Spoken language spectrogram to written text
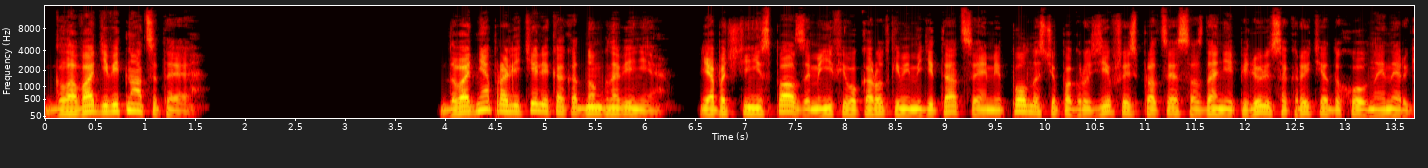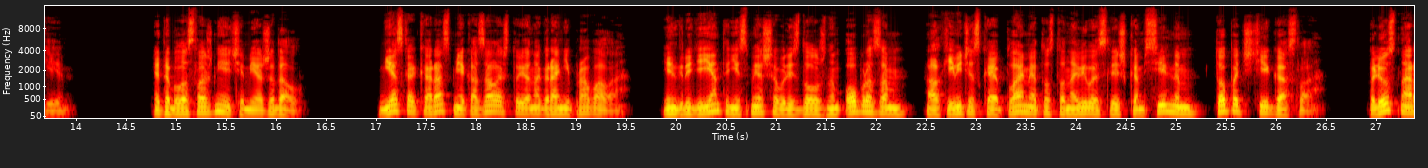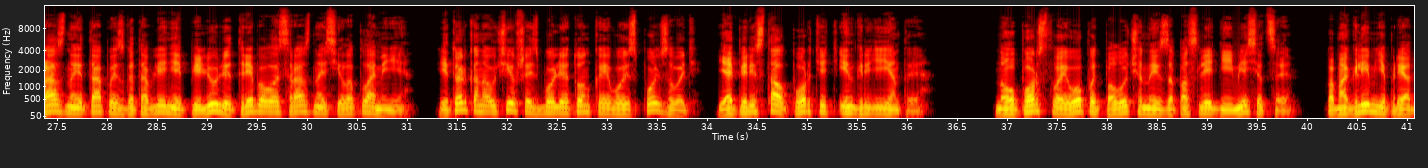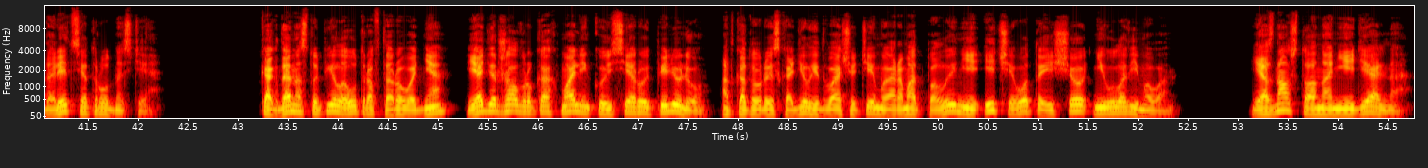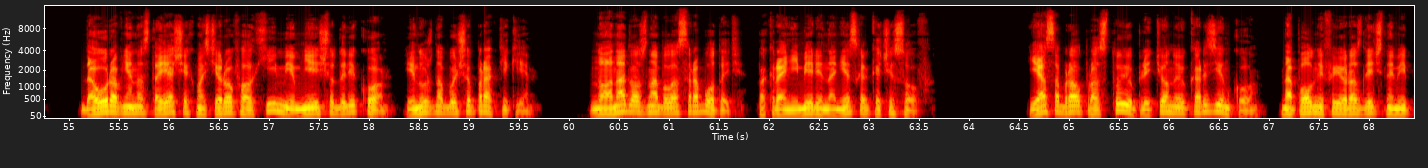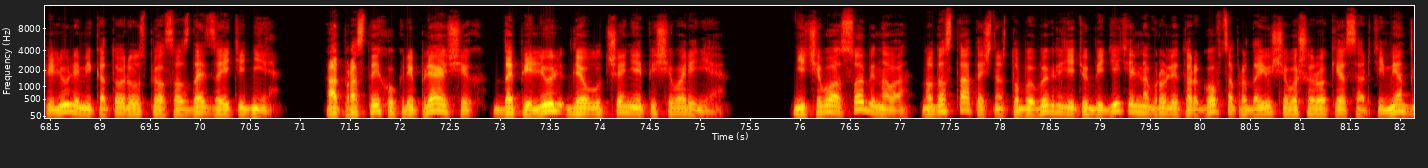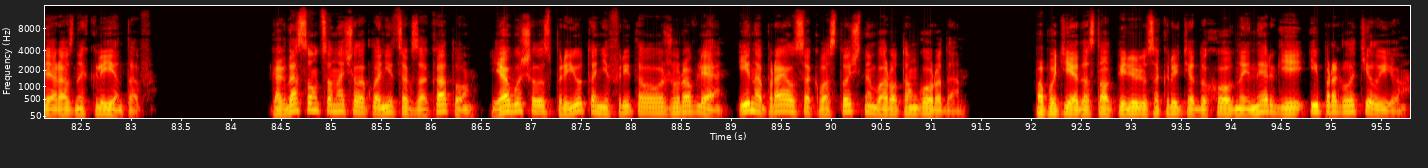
Глава 19 Два дня пролетели как одно мгновение. Я почти не спал, заменив его короткими медитациями, полностью погрузившись в процесс создания пилюли сокрытия духовной энергии. Это было сложнее, чем я ожидал. Несколько раз мне казалось, что я на грани провала. Ингредиенты не смешивались должным образом, алхимическое пламя то становилось слишком сильным, то почти гасло. Плюс на разные этапы изготовления пилюли требовалась разная сила пламени, и только научившись более тонко его использовать, я перестал портить ингредиенты. Но упорство и опыт, полученные за последние месяцы, помогли мне преодолеть все трудности. Когда наступило утро второго дня, я держал в руках маленькую серую пилюлю, от которой исходил едва ощутимый аромат полыни и чего-то еще неуловимого. Я знал, что она не идеальна, до уровня настоящих мастеров алхимии мне еще далеко, и нужно больше практики. Но она должна была сработать, по крайней мере, на несколько часов. Я собрал простую плетеную корзинку, наполнив ее различными пилюлями, которые успел создать за эти дни. От простых укрепляющих до пилюль для улучшения пищеварения. Ничего особенного, но достаточно, чтобы выглядеть убедительно в роли торговца, продающего широкий ассортимент для разных клиентов. Когда солнце начало клониться к закату, я вышел из приюта нефритового журавля и направился к восточным воротам города. По пути я достал пилюлю сокрытия духовной энергии и проглотил ее.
